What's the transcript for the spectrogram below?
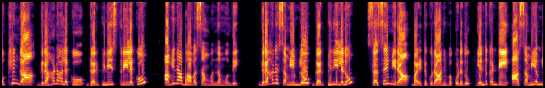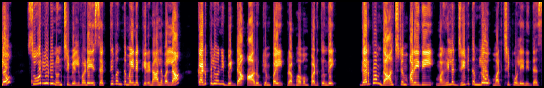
ముఖ్యంగా గ్రహణాలకు గర్భిణీ స్త్రీలకు అవినాభావ సంబంధం ఉంది. గ్రహణ సమయంలో గర్భిణీలను ససేమిరా బయటకు రానివ్వకూడదు. ఎందుకంటే ఆ సమయంలో సూర్యుడి నుంచి వెలువడే శక్తివంతమైన కిరణాల వల్ల కడుపులోని బిడ్డ ఆరోగ్యంపై ప్రభావం పడుతుంది. గర్భం దాల్చడం అనేది మహిళ జీవితంలో మర్చిపోలేని దశ.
